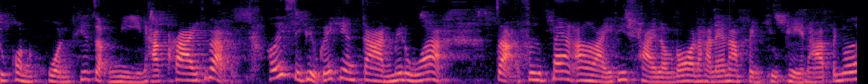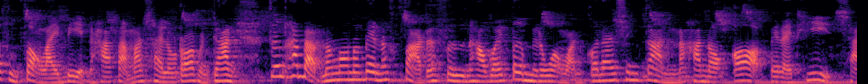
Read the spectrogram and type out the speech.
ทุกคนควรที่จะมีนะคะ ใครที่แบบเฮ้ยสีผิวใกล้เคียงกันไม่รู้ว่าจะซื้อแป้งอะไรที่ใช้แล้วรอดนะคะ แนะนำเป็นคิวเพนะคะ เป็นเวอร์ศูนย์สองไลท์เบสนะคะ สามารถใช้แล้วรอดเหมือนกัน ซึ่งถ้าแบบน้องๆนักเรียนนักศึกษาจะซื้อนะคะ ไว้เติมในระหว่างวันก็ได้เช่นกันนะคะน้องก็เป็นอะไรที่ใช้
